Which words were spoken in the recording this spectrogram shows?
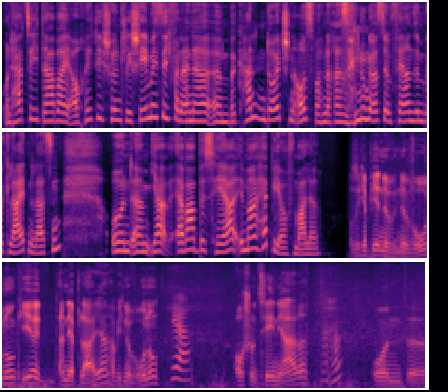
und hat sich dabei auch richtig schön klischeemäßig von einer ähm, bekannten deutschen Auswanderersendung aus dem Fernsehen begleiten lassen. Und ähm, ja, er war bisher immer happy auf Malle. Also ich habe hier eine, eine, Wohnung hier an der Playa, habe ich eine Wohnung. Ja. Auch schon zehn Jahre. Aha. Und äh,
